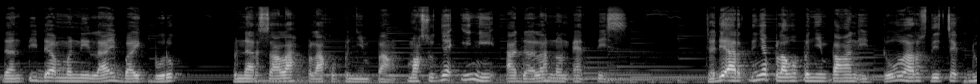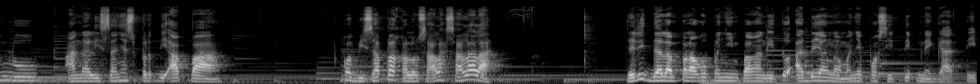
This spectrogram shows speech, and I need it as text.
dan tidak menilai baik buruk benar salah pelaku penyimpang. Maksudnya ini adalah non etis. Jadi artinya pelaku penyimpangan itu harus dicek dulu analisanya seperti apa. Kok bisa Pak kalau salah salah lah. Jadi dalam pelaku penyimpangan itu ada yang namanya positif negatif.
